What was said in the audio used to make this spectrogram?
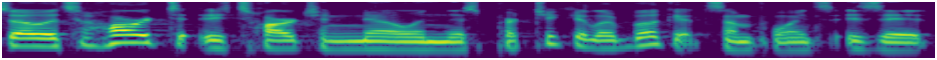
so it's hard to it's hard to know in this particular book at some points is it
